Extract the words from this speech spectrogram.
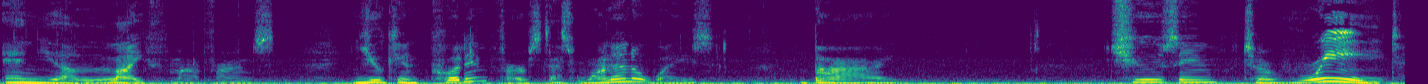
in your life, my friends. You can put Him first. That's one of the ways by choosing to read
